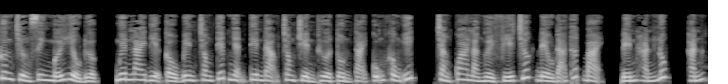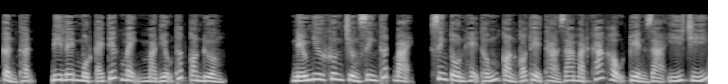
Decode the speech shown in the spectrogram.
khương trường sinh mới hiểu được, nguyên lai địa cầu bên trong tiếp nhận tiên đạo trong truyền thừa tồn tại cũng không ít, chẳng qua là người phía trước đều đã thất bại. Đến hắn lúc, hắn cẩn thận, đi lên một cái tiếc mệnh mà điệu thấp con đường. Nếu như khương trường sinh thất bại, sinh tồn hệ thống còn có thể thả ra mặt khác hậu tuyển giả ý chí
